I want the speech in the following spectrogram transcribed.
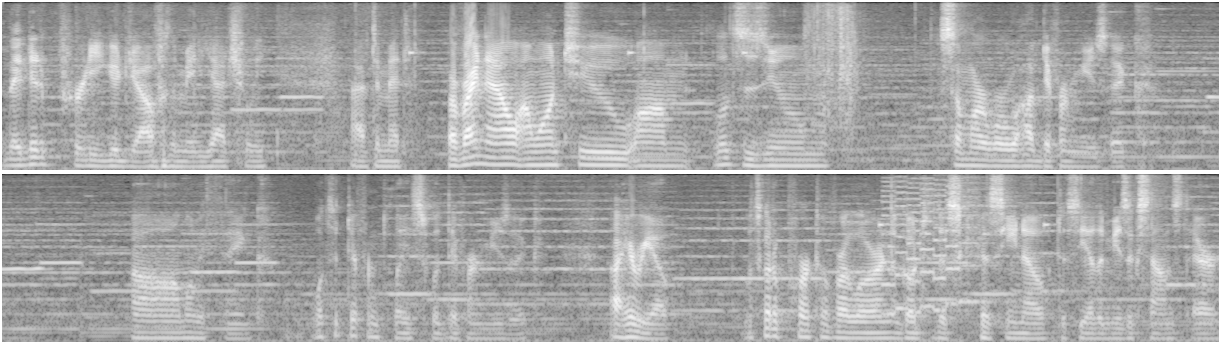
They did a pretty good job with the MIDI, actually, I have to admit. But right now, I want to, um, let's zoom somewhere where we'll have different music. Um, let me think. What's a different place with different music? Ah, here we go. Let's go to Puerto Valor and go to this casino to see how the music sounds there.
